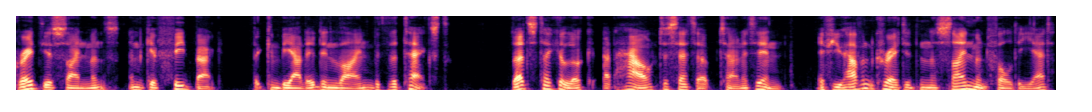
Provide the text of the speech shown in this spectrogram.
grade the assignments, and give feedback that can be added in line with the text. Let's take a look at how to set up Turnitin. If you haven't created an assignment folder yet,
